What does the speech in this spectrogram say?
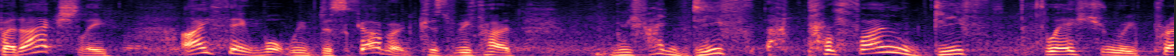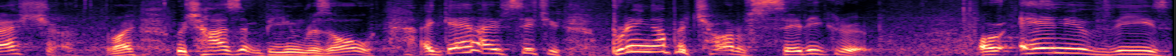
But actually, I think what we've discovered, because we've had we've had def profound deflationary pressure, right, which hasn't been resolved. Again, I would say to you, bring up a chart of Citigroup or any of these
